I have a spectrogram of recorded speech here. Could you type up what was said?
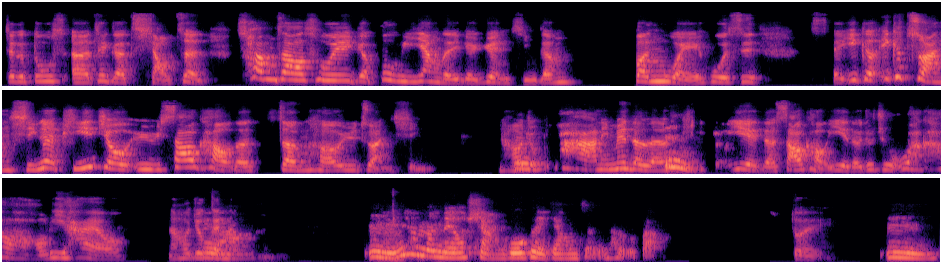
这个都市呃这个小镇，创造出一个不一样的一个愿景跟氛围，或者是一个一个转型的啤酒与烧烤的整合与转型，然后就哇，里面的人啤酒业的、烧烤业的就觉得哇靠，好厉害哦，然后就跟嗯，他们没有想过可以这样整合吧？对，嗯，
